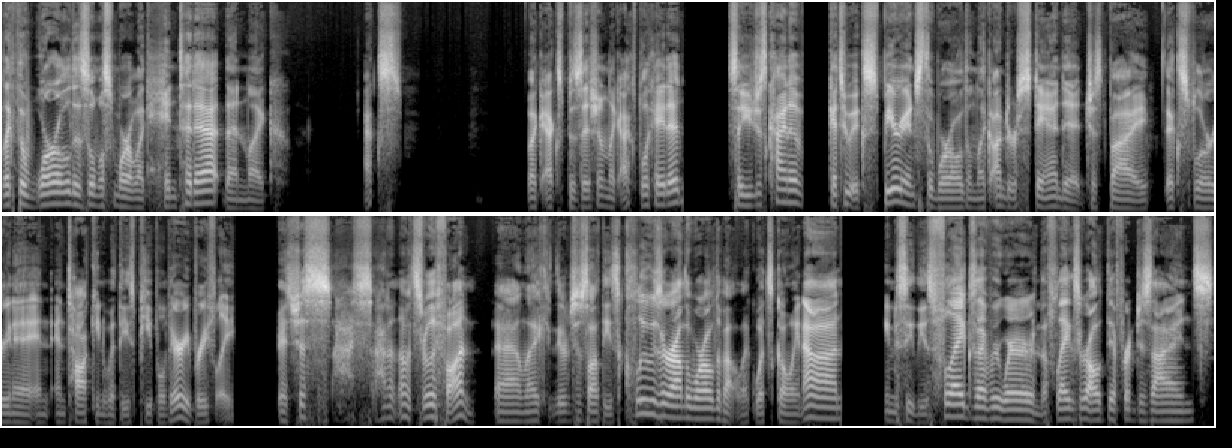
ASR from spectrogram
like the world is almost more like hinted at than like ex like exposition, like explicated. So you just kind of get to experience the world and like understand it just by exploring it and, and talking with these people very briefly. It's just I don't know, it's really fun. And like there's just all these clues around the world about like what's going on to see these flags everywhere, and the flags are all different designs.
